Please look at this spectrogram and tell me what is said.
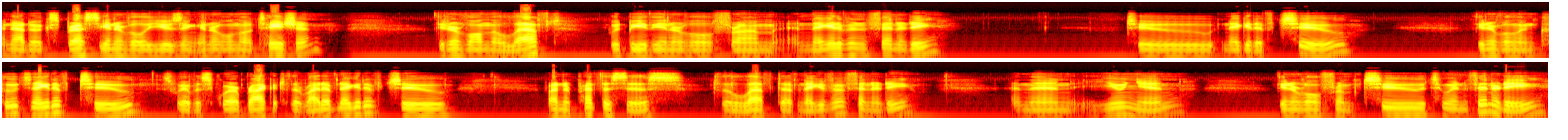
And now to express the interval using interval notation, the interval on the left would be the interval from negative infinity to negative 2. The interval includes negative 2, so we have a square bracket to the right of negative 2, rounded parenthesis to the left of negative infinity, and then union, the interval from 2 to infinity.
